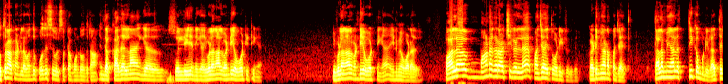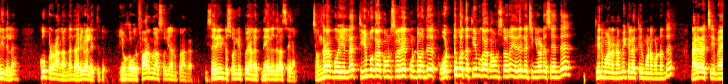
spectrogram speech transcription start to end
உத்தராகண்டில் வந்து பொது சிவில் சட்டம் கொண்டு வந்துட்டான். இந்த கதையெல்லாம் இங்கே சொல்லி நீங்கள் இவ்வளோ நாள் வண்டியை ஓட்டிட்டீங்க. இவ்வளோ நாள் வண்டியை ஓட்டினீங்க இனிமேல் ஓடாது. பல மாநகராட்சிகளில் பஞ்சாயத்து ஓடிக்கிட்டு இருக்குது. கடுமையான பஞ்சாயத்து. தலைமையால் தீர்க்க முடியல அது தெரியுதுல்ல. கூப்பிடுறாங்க அங்கே அந்த அறிவாலயத்துக்கு. இவங்க ஒரு ஃபார்முலா சொல்லி அனுப்புகிறாங்க சரின்ட்டு சொல்லி போய் அங்கே நேரெதிராக செய்கிறான். சங்கரங்கோயிலில் திமுக கவுன்சிலரே கொண்டு வந்து ஒட்டுமொத்த திமுக கவுன்சிலரும் எதிர்க்கட்சிகளோட சேர்ந்து தீர்மானம் நம்பிக்கையில் தீர்மானம் கொண்டு வந்து நகராட்சி மே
